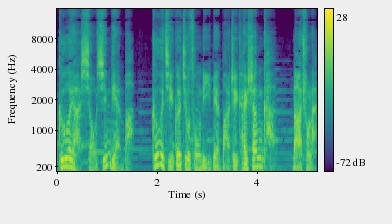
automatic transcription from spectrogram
哥呀，小心点吧。”哥几个就从里边把这开山砍拿出来。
